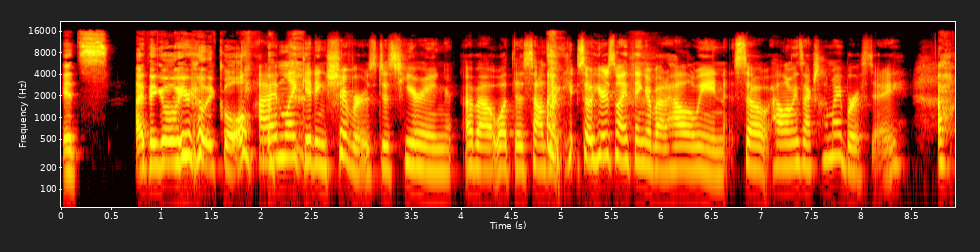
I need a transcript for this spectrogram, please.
it's I think it will be really cool. I'm like getting shivers just hearing about what this sounds like. so here's my thing about Halloween. So Halloween's actually my birthday. Oh.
